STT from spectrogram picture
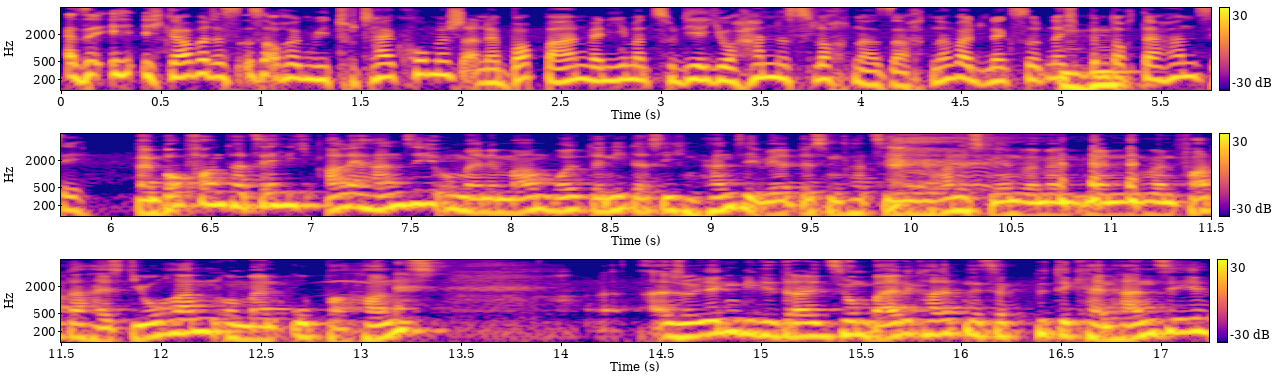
Also ich, ich glaube, das ist auch irgendwie total komisch an der Bobbahn, wenn jemand zu dir Johannes Lochner sagt, ne? Weil du denkst so, na, ich bin Mhm. doch der Hansi. Beim Bobfahren tatsächlich alle Hansi und meine Mom wollte nie, dass ich ein Hansi werde, deswegen hat sie mich Johannes genannt, weil mein, mein, mein Vater heißt Johann und mein Opa Hans. Also irgendwie die Tradition beibehalten, ich sage bitte kein Hansi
